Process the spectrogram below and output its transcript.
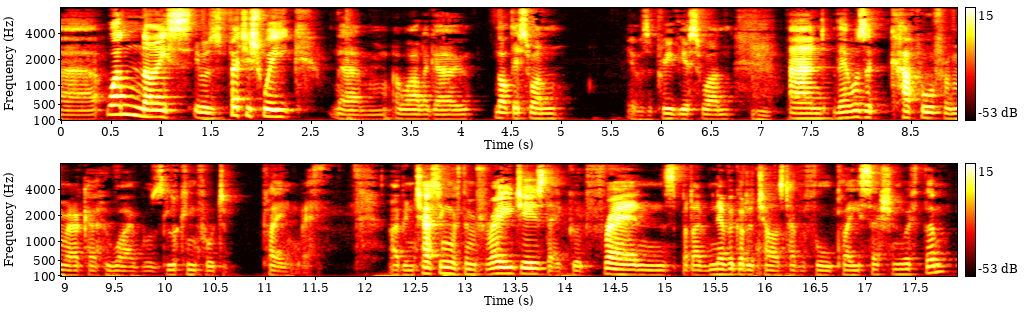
Uh, one nice. It was fetish week um, a while ago. Not this one. It was a previous one, mm. and there was a couple from America who I was looking forward to playing with. I've been chatting with them for ages. They're good friends, but I've never got a chance to have a full play session with them.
